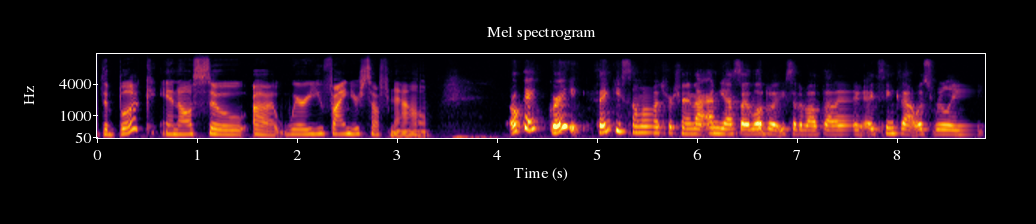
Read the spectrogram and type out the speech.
the book and also uh, where you find yourself now Okay, great. Thank you so much for sharing that. And yes, I loved what you said about that. I, I think that was really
